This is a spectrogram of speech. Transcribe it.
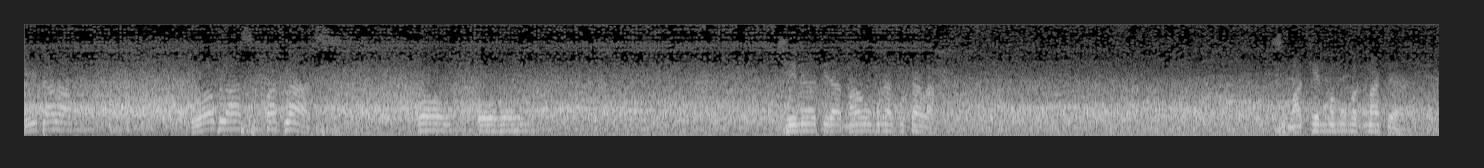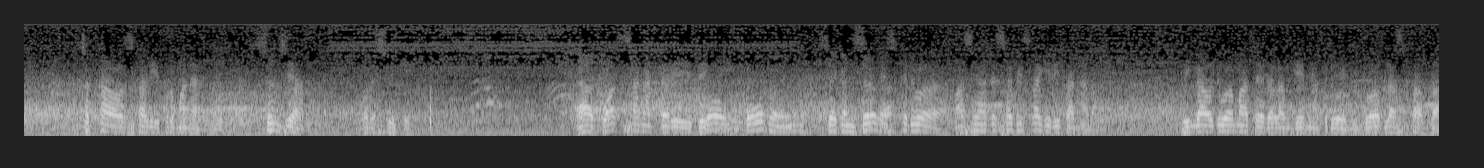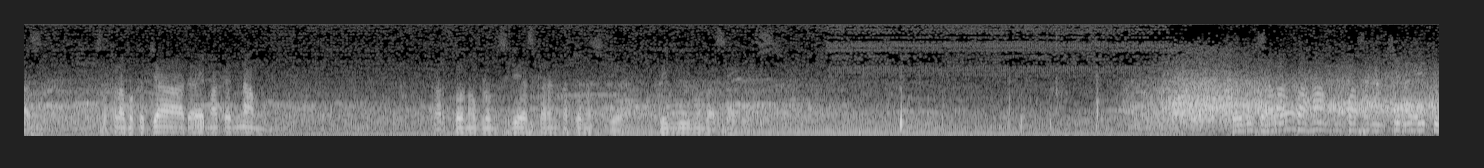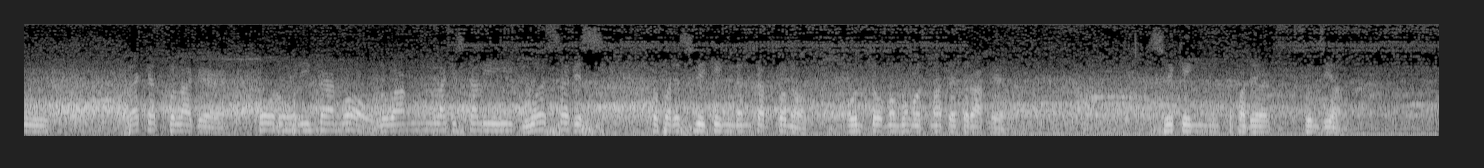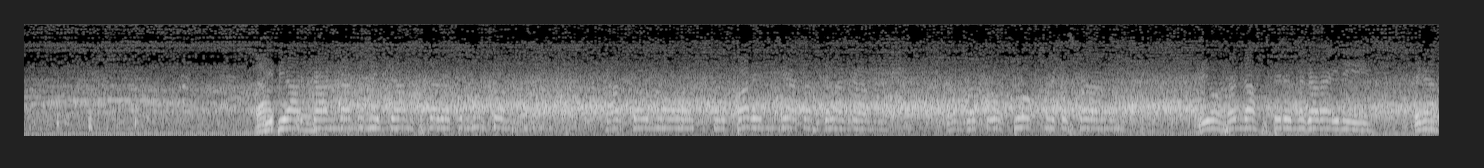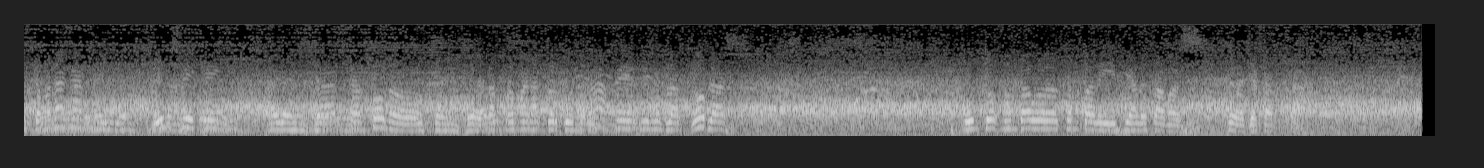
Di dalam 12-14. Twelve. Fourteen. China tidak mau mengaku kalah. Semakin memungut mata. Cekal sekali permainan mereka. Sun kepada Sui King. Out. Kuat sangat dari. Fourteen. Second. Servis kedua. Masih ada servis lagi di tangan. Tinggal dua mata dalam game yang kedua ini. 12-14. Setelah bekerja dari mata 6. Kartono belum sedia. Sekarang Kartono sedia. Tinggi membuat servis. Service Salah over. faham pasangan Itu raket pelaga memberikan peluang lagi sekali dua servis kepada Swiking dan Kartono untuk memungut mata terakhir. Swiking kepada Sun. Dibiarkan dan demikian saudara penonton. Kartono terbaring di atas gelanggang dan berpeluk-peluk mereka sekarang Rio rendah stadium negara ini dengan kemenangan Lim King dan Kartono dalam permainan bergu terakhir 15-12 untuk membawa kembali Piala Thomas ke Jakarta.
